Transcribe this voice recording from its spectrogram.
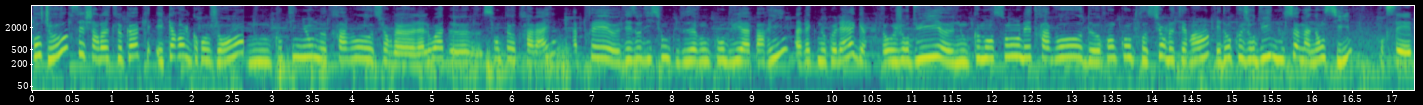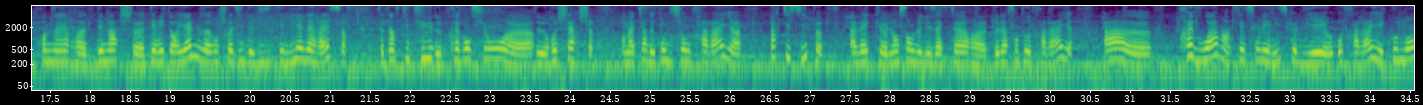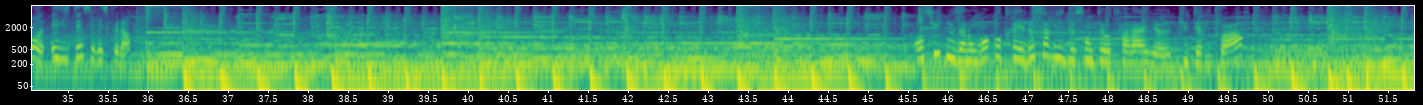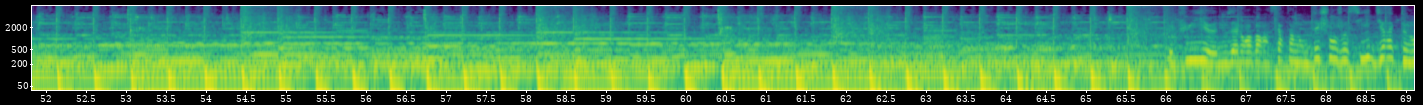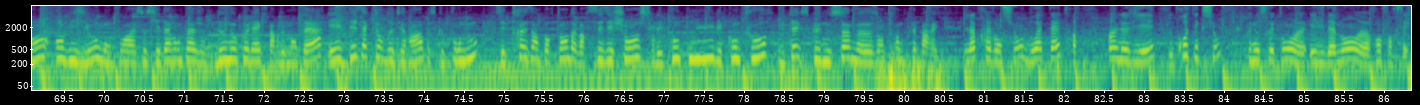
Bonjour, c'est Charlotte Lecoq et Carole Grandjean. Nous continuons nos travaux sur la loi de santé au travail. Après euh, des auditions que nous avons conduites à Paris avec nos collègues, aujourd'hui euh, nous commençons les travaux de rencontres sur le terrain. Et donc aujourd'hui nous sommes à Nancy. Pour ces premières démarches territoriales, nous avons choisi de visiter l'INRS, cet institut de prévention, euh, de recherche en matière de conditions de travail participe avec l'ensemble des acteurs euh, de la santé au travail à euh, prévoir quels sont les risques liés au travail et comment éviter ces risques-là. Ensuite, nous allons rencontrer le service de santé au travail du territoire. Euh, nous allons avoir un certain nombre d'échanges aussi directement en visio où on pourra associer davantage de nos collègues parlementaires et des acteurs de terrain parce que pour nous c'est très important d'avoir ces échanges sur les contenus, les contours du texte que nous sommes euh, en train de préparer. La prévention doit être un levier de protection que nous souhaitons euh, évidemment renforcer.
